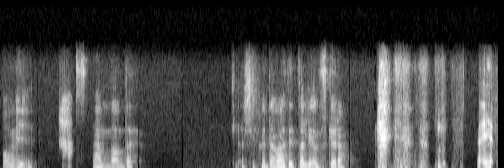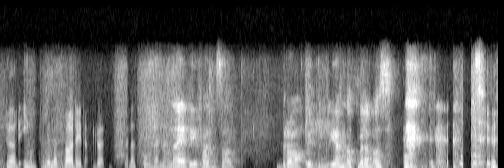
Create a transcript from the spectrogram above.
Oj, spännande. Kanske kunde ha varit italienska då. Nej, du hade inte velat vara det idag. Du hade inte velat bo där nu. Nej, det är faktiskt sant. Bra att det inte blev något mellan oss. Tur.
